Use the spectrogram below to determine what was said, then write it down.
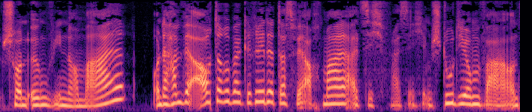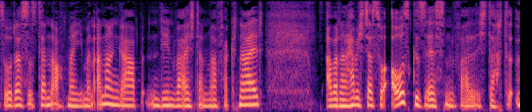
schon irgendwie normal. Und da haben wir auch darüber geredet, dass wir auch mal, als ich, weiß nicht, im Studium war und so, dass es dann auch mal jemand anderen gab, in den war ich dann mal verknallt. Aber dann habe ich das so ausgesessen, weil ich dachte, äh,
